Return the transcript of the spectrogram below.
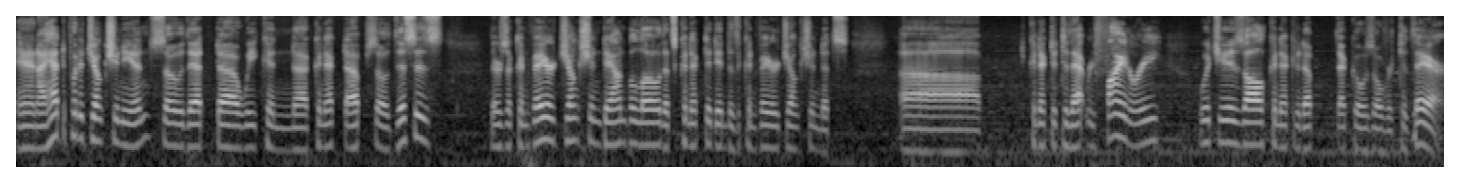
And I had to put a junction in so that uh, we can uh, connect up. So this is, there's a conveyor junction down below that's connected into the conveyor junction that's uh, connected to that refinery, which is all connected up that goes over to there.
